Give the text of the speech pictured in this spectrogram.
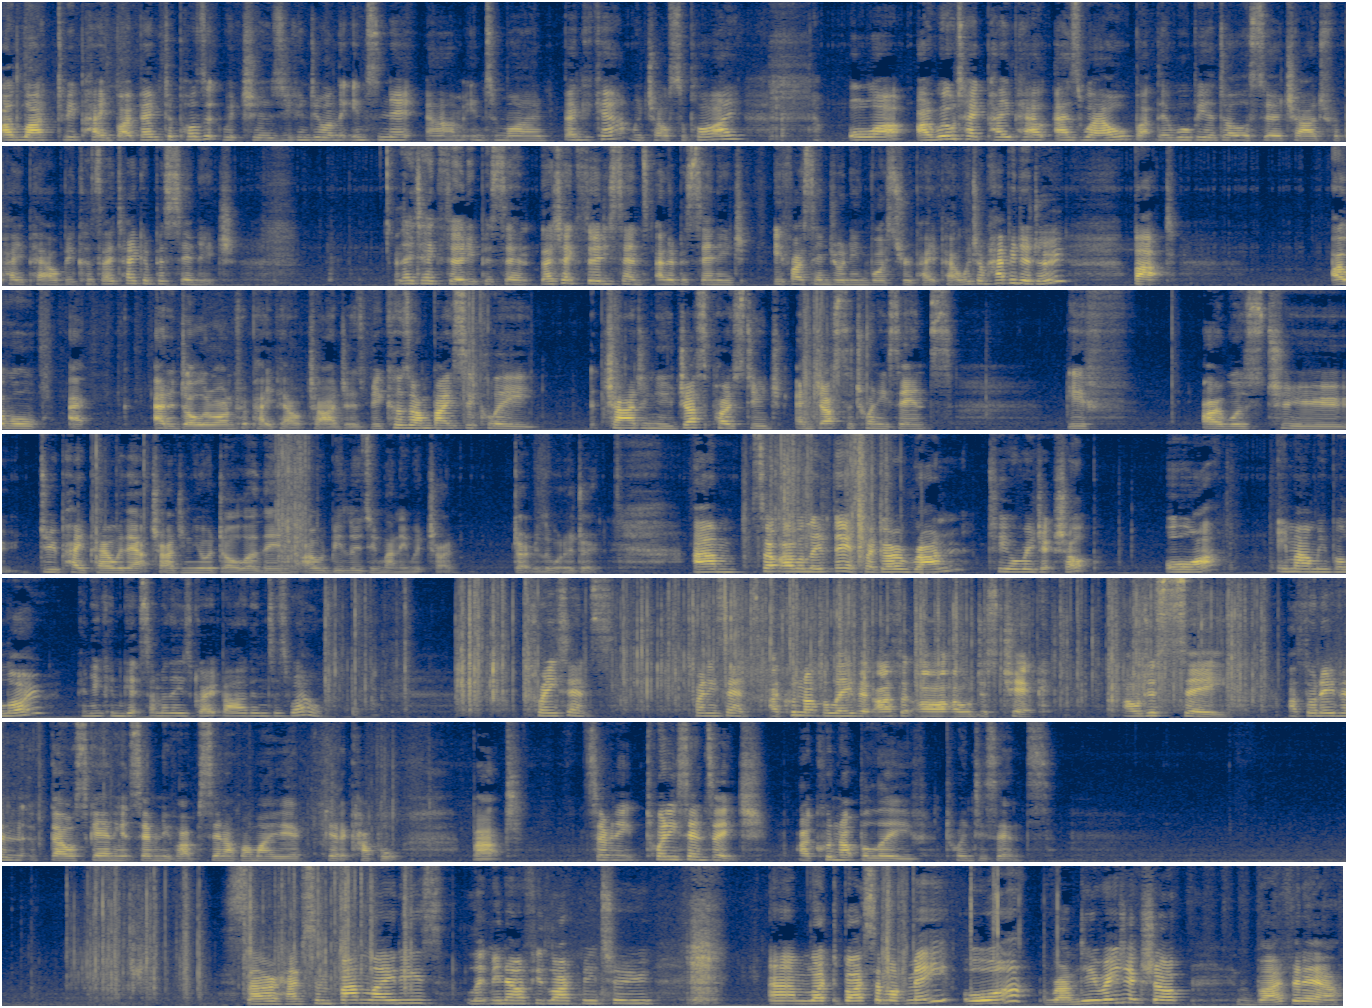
I'd like to be paid by bank deposit, which is you can do on the internet um, into my bank account, which I'll supply. Or I will take PayPal as well, but there will be a dollar surcharge for PayPal because they take a percentage. They take 30%, they take 30 cents at a percentage if I send you an invoice through PayPal, which I'm happy to do, but I will add a dollar on for PayPal charges because I'm basically charging you just postage and just the 20 cents. If I was to do PayPal without charging you a dollar, then I would be losing money, which I don't really want to do. Um, so I will leave it there. So go run to your reject shop or email me below and you can get some of these great bargains as well. 20 cents. 20 cents. I could not believe it. I thought, oh, I'll just check. I'll just see. I thought even if they were scanning at 75% off, I might get a couple. But 70, 20 cents each. I could not believe 20 cents. So have some fun, ladies. Let me know if you'd like me to um, like to buy some off me or run to your reject shop. Bye for now.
